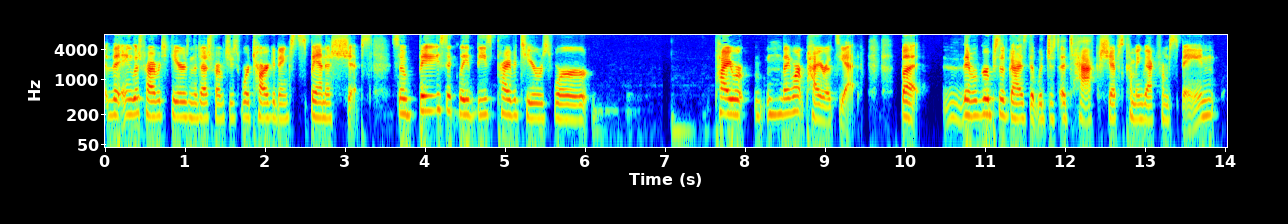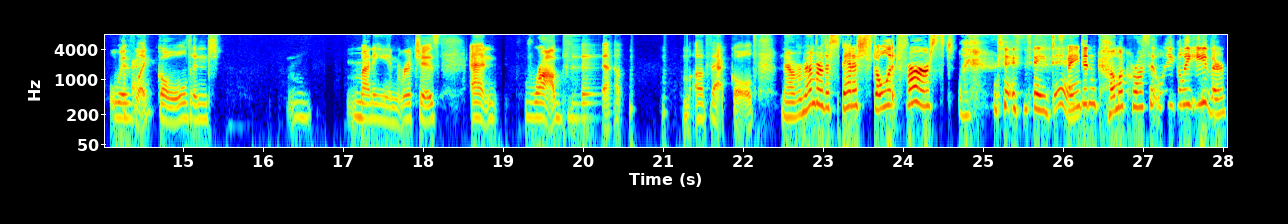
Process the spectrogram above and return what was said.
the English privateers and the Dutch privateers were targeting Spanish ships. So basically these privateers were pirate they weren't pirates yet, but they were groups of guys that would just attack ships coming back from Spain with Okay. like gold and money and riches and rob them of that gold. Now remember the Spanish stole it first. They did. Spain didn't come across it legally either.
